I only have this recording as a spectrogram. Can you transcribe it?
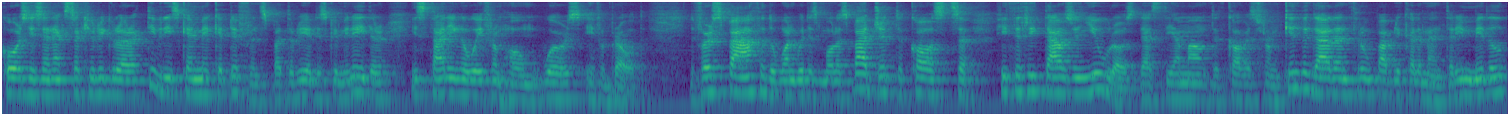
Courses and extracurricular activities can make a difference, but the real discriminator is studying away from home, worse if abroad. The first path, the one with the smallest budget, costs uh, 53,000 euros. That's the amount that covers from kindergarten through public elementary, middle,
